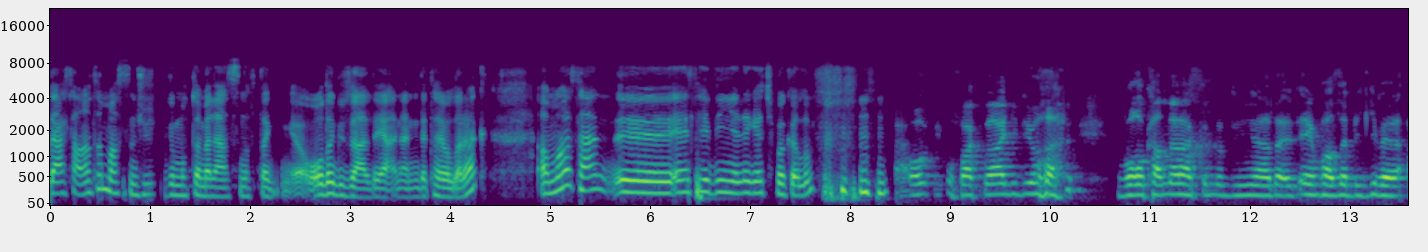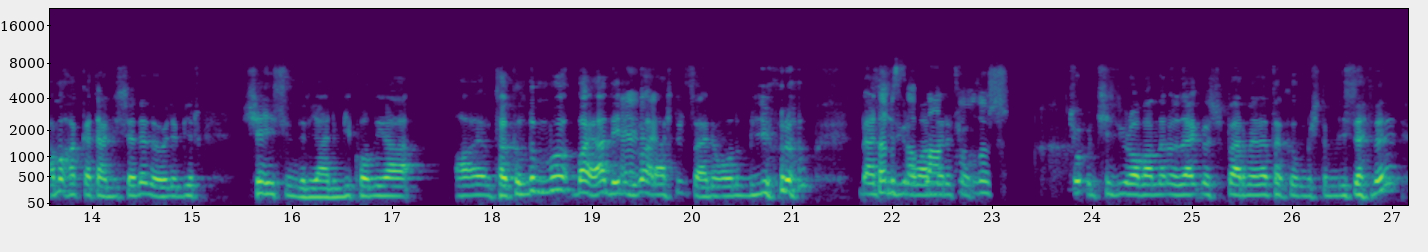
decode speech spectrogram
ders anlatamazsın çünkü muhtemelen sınıfta. O da güzeldi yani hani detay olarak. Ama sen e, en sevdiğin yere geç bakalım. O ufaklığa gidiyorlar. Volkanlar hakkında dünyada en fazla bilgi veren ama hakikaten lisede de öyle bir şeysindir yani bir konuya takıldın mı bayağı deli gibi Evet. araştırırsın. Hani onu biliyorum. Ben Tabii çizgi romanları çok olur. Çok çizgi romanlar özellikle Süpermen'e takılmıştım lisede.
